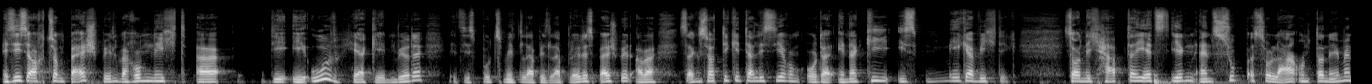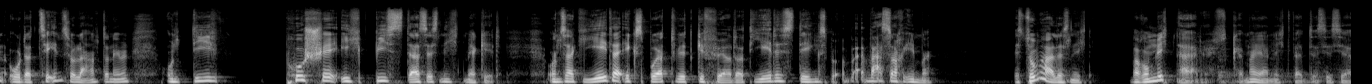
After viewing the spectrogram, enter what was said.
Es ist auch zum Beispiel, warum nicht äh, die EU hergehen würde, jetzt ist Putzmittel ein bisschen ein blödes Beispiel, aber sagen so, Digitalisierung oder Energie ist mega wichtig. So, und ich habe da jetzt irgendein super Solarunternehmen oder zehn Solarunternehmen und die pushe ich, bis dass es nicht mehr geht. Und sage, jeder Export wird gefördert, jedes Dings, was auch immer. Das tun wir alles nicht. Warum nicht? Na, das können wir ja nicht, weil das ist ja,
